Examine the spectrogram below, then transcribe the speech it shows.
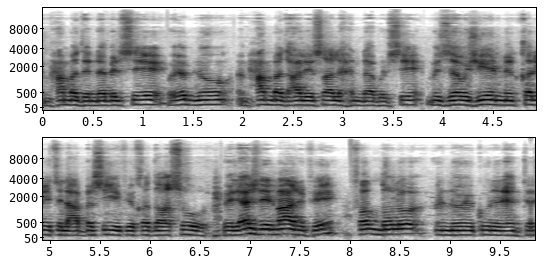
محمد النابلسي وابنه محمد علي صالح النابلسي متزوجين من قرية العباسية في قضاء صور فلأجل المعرفة فضلوا أنه يكون الانتقال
